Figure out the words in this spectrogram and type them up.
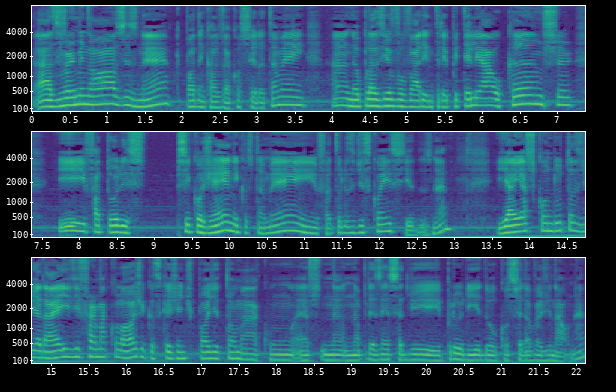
As verminoses, né, que podem causar coceira também, a neoplasia vulvar intraepitelial, câncer e fatores psicogênicos também, fatores desconhecidos, né? E aí as condutas gerais e farmacológicas que a gente pode tomar com na, na presença de prurido ou coceira vaginal, né?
